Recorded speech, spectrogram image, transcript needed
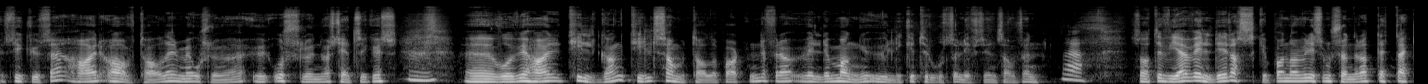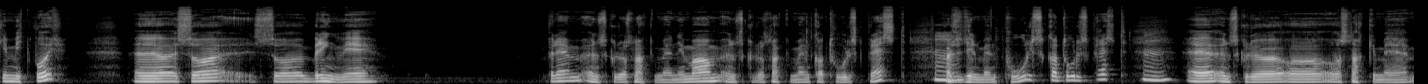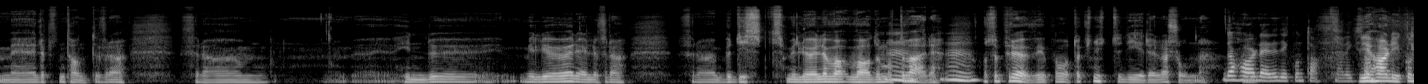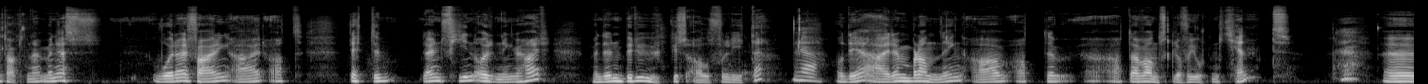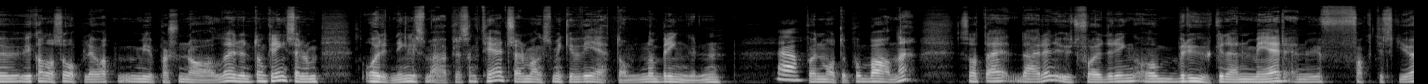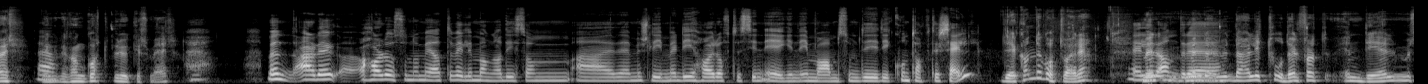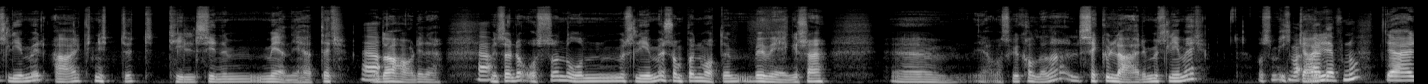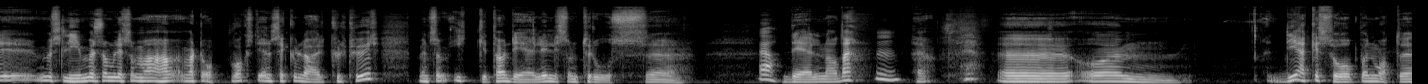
sykehuset har avtaler med Oslo, Oslo universitetssykehus, eh, hvor vi har tilgang til samtalepartnere fra veldig mange ulike tros- og livssynssamfunn. Ja. Sånn at vi er veldig raske på, når vi liksom skjønner at dette er ikke mitt bord, så, så bringer vi frem Ønsker du å snakke med en imam? Ønsker du å snakke med en katolsk prest? Kanskje til og med en polsk katolsk prest? Mm. Ønsker du å, å snakke med, med representanter fra, fra mm, hindumiljøer eller fra, fra buddhistmiljøet, eller hva, hva det måtte være? Og så prøver vi på en måte å knytte de relasjonene. Da har dere de kontaktene, liksom? Vi har de kontaktene. Men jeg, vår erfaring er at dette det er en fin ordning vi har, men den brukes altfor lite. Ja. Og det er en blanding av at det, at det er vanskelig å få gjort den kjent. Eh, Vi kan også oppleve at mye personale rundt omkring, selv om ordningen liksom er presentert, så er det mange som ikke vet om den og bringer den ja. på en måte på bane. Så at det, er, det er en utfordring å bruke den mer enn vi faktisk gjør. Ja. Den, den kan godt brukes mer. Men er det, har det også noe med at veldig mange av de som er muslimer, de har ofte sin egen imam som de kontakter selv? Det kan det godt være. Eller men, andre- men det, det er litt todelt, for at en del muslimer er knyttet til sine menigheter. Ja. Og da har de det. Ja. Men så er det også noen muslimer som på en måte beveger seg eh, ja, Hva skal vi kalle det da? Sekulære muslimer. Og som ikke Hva er det for noe? Det er muslimer som liksom har vært oppvokst i en sekulær kultur, men som ikke tar del i liksom trosdelen Ja. av det. Ja. Eh, og mm, de er ikke så på en måte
